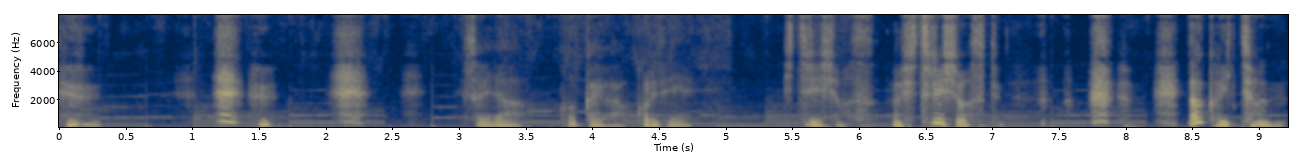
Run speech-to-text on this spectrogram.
それでは、今回はこれで失礼します。失礼しますってなんか言っちゃうね。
